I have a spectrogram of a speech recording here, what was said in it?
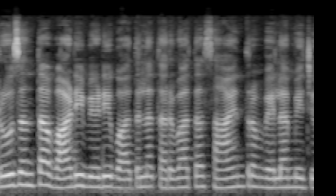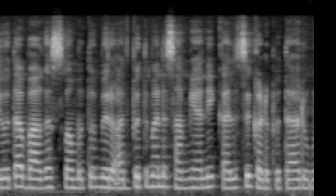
రోజంతా వాడి వేడి వాదనల తర్వాత సాయంత్రం వేళ మీ జీవిత భాగస్వామితో మీరు అద్భుతమైన సమయాన్ని కలిసి గడుపుతారు.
